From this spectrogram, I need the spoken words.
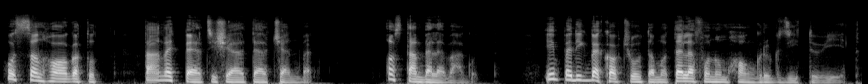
Hosszan hallgatott, tán egy perc is eltelt csendben. Aztán belevágott. Én pedig bekapcsoltam a telefonom hangrögzítőjét.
